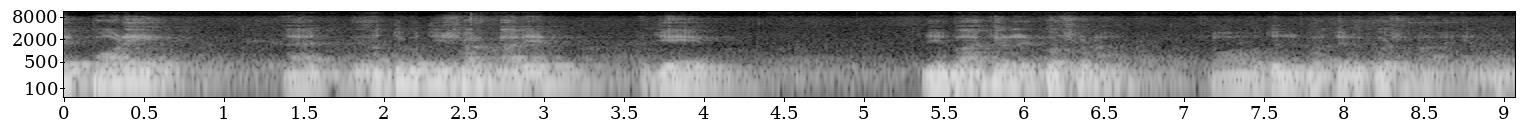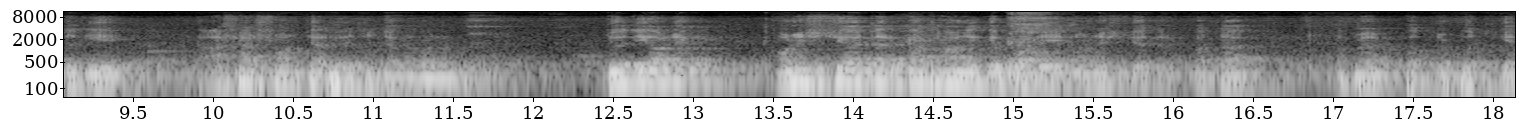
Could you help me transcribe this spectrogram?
এরপরে অন্তর্বর্তী সরকারের যে নির্বাচনের ঘোষণা, সমাবত নির্বাচনের ঘোষণা, এর মধ্য দিয়ে আশার সঞ্চার হয়েছে জনগণের মধ্যে। যদি অনেক অনিশ্চয়তার কথা অনেকে বলেন, অনিশ্চয়তার কথা আপনার পত্রপত্রিকা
